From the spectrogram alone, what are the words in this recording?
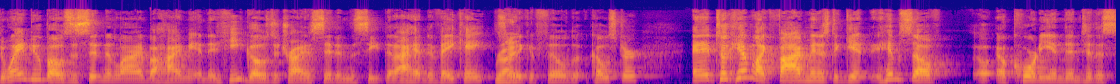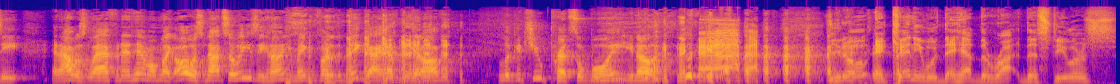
Dwayne Dubose is sitting in line behind me, and then he goes to try and sit in the seat that I had to vacate so Right. they could fill the coaster. And it took him like five minutes to get himself accordioned into the seat. And I was laughing at him. I'm like, oh, it's not so easy, huh? You're making fun of the big guy having to get off. Look at you, pretzel boy. You know, you know, at Kennywood they have the the Steelers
